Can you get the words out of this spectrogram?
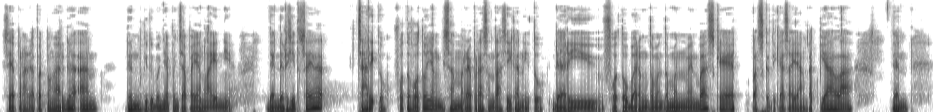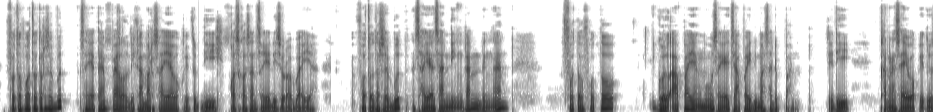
saya pernah dapat penghargaan, dan begitu banyak pencapaian lainnya. Dan dari situ saya cari tuh foto-foto yang bisa merepresentasikan itu. Dari foto bareng teman-teman main basket, pas ketika saya angkat piala, dan Foto-foto tersebut saya tempel di kamar saya waktu itu di kos-kosan saya di Surabaya. Foto tersebut saya sandingkan dengan foto-foto goal apa yang mau saya capai di masa depan. Jadi karena saya waktu itu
